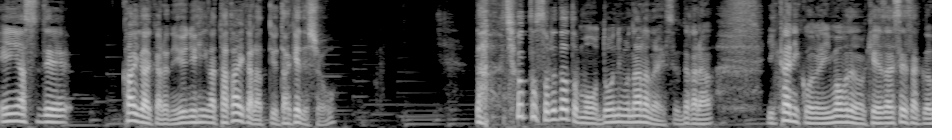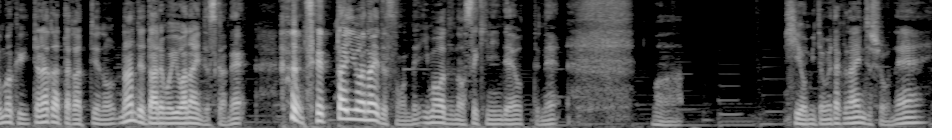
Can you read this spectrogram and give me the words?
円安で海外からの輸入品が高いからっていうだけでしょ？だちょっとそれだともうどうにもならないですよ。だから、いかにこの今までの経済政策がうまくいってなかったかっていうのをなんで誰も言わないんですかね。絶対言わないですもんね。今までの責任だよってね。まあ、非を認めたくないんでしょうね。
